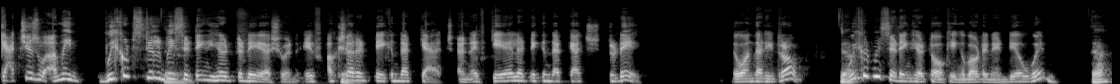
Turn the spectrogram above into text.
catches were, I mean, we could still be Yeah. sitting here today, Ashwin, if Akshar Yeah. had taken that catch and if KL had taken that catch today, the one that he dropped. Yeah. We could be sitting here talking about an India win. Yeah,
